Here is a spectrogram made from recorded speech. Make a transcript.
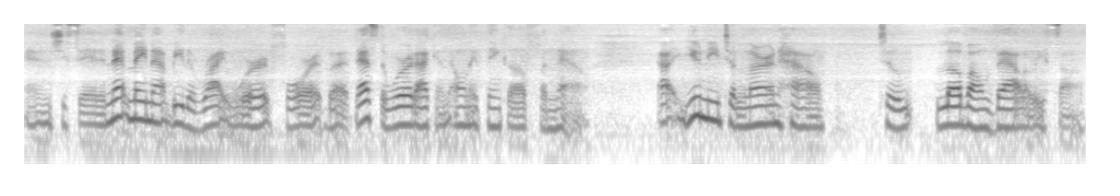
And she said, and that may not be the right word for it, but that's the word I can only think of for now. You need to learn how to love on Valerie son.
